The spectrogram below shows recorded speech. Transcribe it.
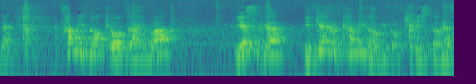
う。ね。神の教会はイエスが生ける神の御子キリストである。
